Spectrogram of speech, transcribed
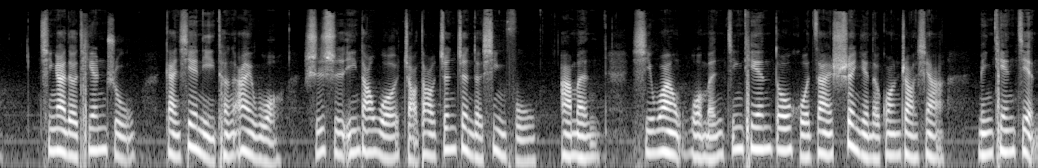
亲爱的天主。感谢你疼爱我，时时引导我找到真正的幸福。阿门。希望我们今天都活在圣言的光照下。明天见。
